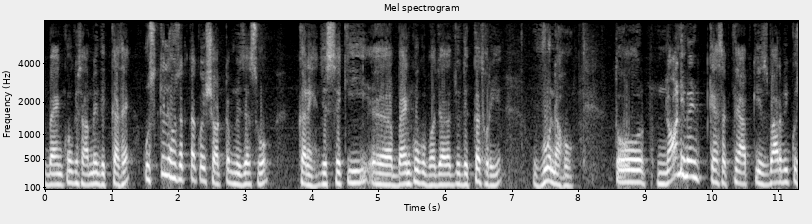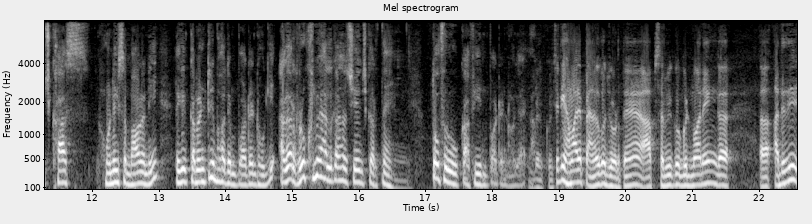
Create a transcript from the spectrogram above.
बैंकों के सामने दिक्कत है, उसके लिए हो सकता है कोई शॉर्ट टर्म मेजर्स वो करें, जिससे कि बैंकों को बहुत ज़्यादा जो दिक्कत हो रही है, वो ना हो। तो नॉन इवेंट कह सकते हैं आपकी इस बार भी कुछ खास होने की संभावना नहीं, लेकिन कमेंट्री बहुत इंपॉर्टेंट होगी। अगर रुख में हल्का सा चेंज करते हैं तो फिर वो काफ़ी इंपॉर्टेंट हो जाएगा। बिल्कुल। चलिए, हमारे पैनल को जोड़ते हैं। आप सभी को गुड मॉर्निंग अदिति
